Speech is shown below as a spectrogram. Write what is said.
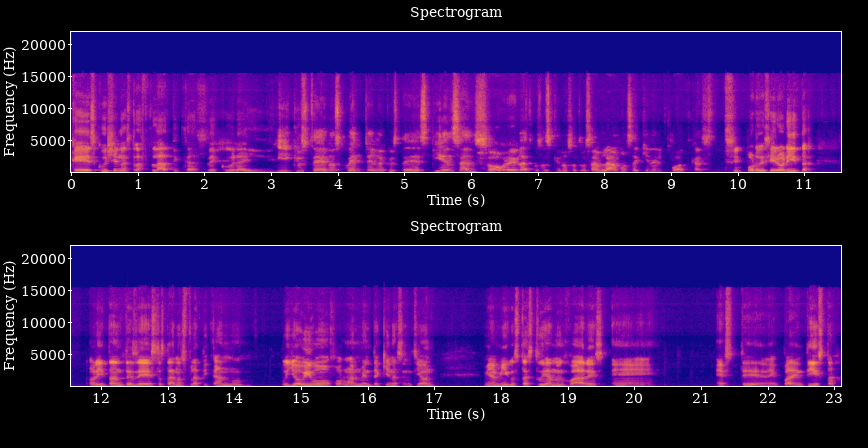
que escuchen nuestras pláticas de cura y Y que ustedes nos cuenten lo que ustedes piensan sobre las cosas que nosotros hablamos aquí en el podcast. Sí, por decir ahorita, ahorita antes de esto estábamos platicando. Pues yo vivo formalmente aquí en Ascensión. Mi amigo está estudiando en Juárez, eh, este, para dentista.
